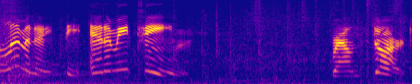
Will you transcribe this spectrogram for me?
Eliminate the enemy team. Round start.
